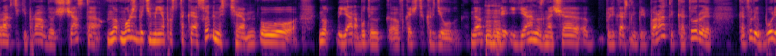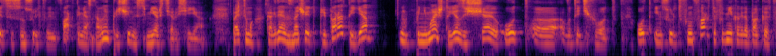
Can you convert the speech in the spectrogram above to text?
практике, правда, очень часто. Но, может быть, у меня просто такая особенность. Э, у, ну, я работаю в качестве кардиолога. Да? Угу. И я назначаю э, лекарственные препараты, которые, которые борются с инсультовыми инфарктами, основной причиной смерти россиян. Поэтому, когда я назначаю эти препараты, я ну, понимаешь, что я защищаю от э, вот этих вот, от инсультов, инфарктов, и мне когда показывают,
